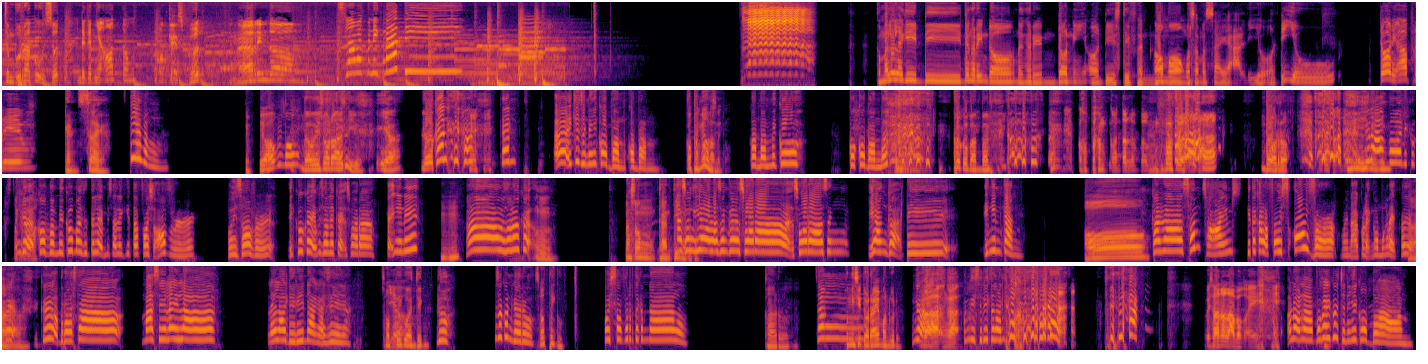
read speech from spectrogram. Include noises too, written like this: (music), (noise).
Jembura kusut deketnya otong. Podcast good, dengerin dong. Selamat menikmati. Kembali lagi di dengerin dong, dengerin Doni Odi Steven ngomong bersama saya Alio Odio. Doni Aprim. dan saya Steven. Ya aku mau gawe suara itu ya. Iya. Lo kan (laughs) kan eh iki jenenge Kobam, Kobam. Kok bangga sih? Kobam iku Koko Bambam. Kok kok bambang? (laughs) (laughs) Kobam kontol lebam. (laughs) Borok. Kenapa niku? Enggak, Kobam iku maksudnya like, misalnya kita voice over, voice over, iku kayak misalnya kayak suara kayak gini. Mm-mm. Ah, misalnya kayak mm. Langsung ganti. langsung gitu. iya langsung ke suara suara sing yang enggak diinginkan. Oh. Karena sometimes kita kalau voice over, mana aku like ngomong like kayak kayak Ah. kayak berasa masih Laila Laila Dirina gak sih ya Sopo Iya. iku anjing? bisa kan garo Sopo iku? voice over terkenal Karo. sang Pengisi Doraemon kudu. enggak Enggak, enggak. pengisi di telan (laughs) Wis ono lah pokoknya. ono lah pokoknya gue jenenge kobam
